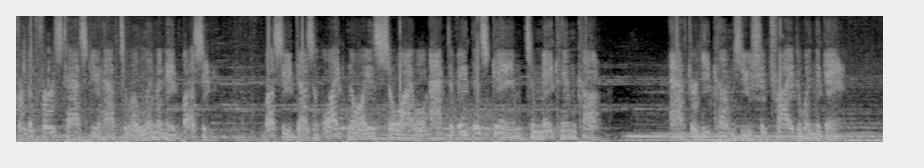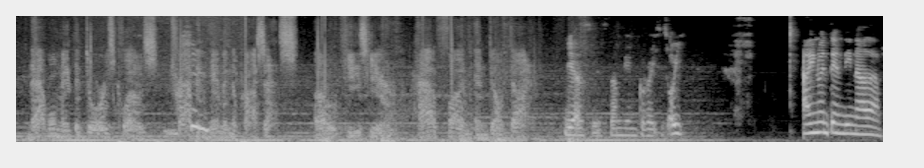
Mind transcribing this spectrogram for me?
For the first task you have to eliminate Bussy. Bussy doesn't like noise, so I will activate this game to make him come. After he comes, you should try to win the game. That will make the doors close, trapping him in the process. Oh, he's here. Have fun and don't die. Ya sé, están bien crazy. Ay, ay, no entendí nada.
